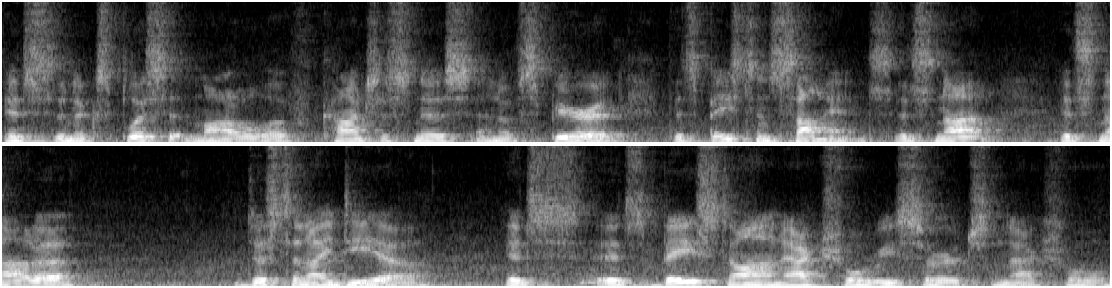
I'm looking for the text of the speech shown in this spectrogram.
It's an explicit model of consciousness and of spirit that's based in science. It's not it's not a just an idea. It's it's based on actual research and actual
